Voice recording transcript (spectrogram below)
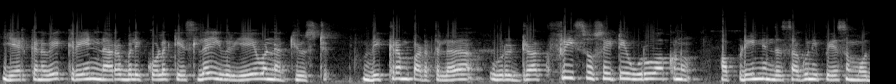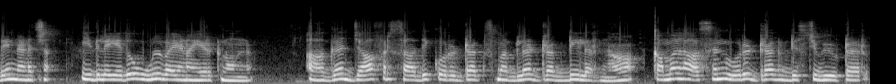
ஏற்கனவே கிரேன் நரபலி கொலை கேஸில் இவர் ஏ ஒன் அக்யூஸ்டு விக்ரம் படத்தில் ஒரு ட்ரக் ஃப்ரீ சொசைட்டியை உருவாக்கணும் அப்படின்னு இந்த சகுனி பேசும்போதே நினச்சேன். இதில் ஏதோ உள்வயணம் இருக்கணும்னு. ஆக ஜாஃபர் சாதிக் ஒரு ட்ரக் ஸ்மக்லர் ட்ரக் டீலர்னா கமல்ஹாசன் ஒரு ட்ரக் டிஸ்ட்ரிபியூட்டர்.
